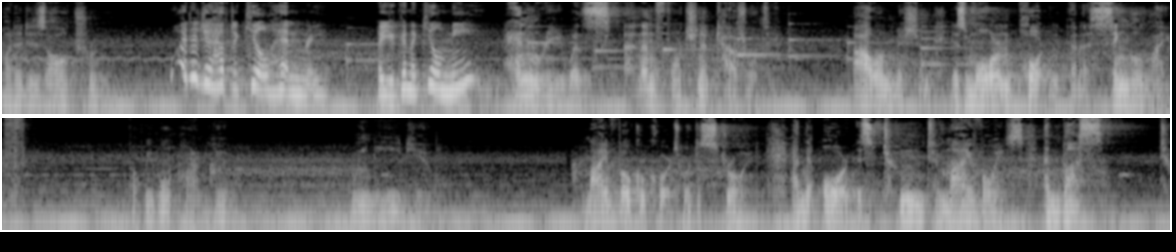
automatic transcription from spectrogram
But it is all true. Why did you have to kill Henry? Are you gonna kill me? Henry was an unfortunate casualty. Our mission is more important than a single life. But we won't harm you. We need you. My vocal cords were destroyed, and the orb is tuned to my voice, and thus to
